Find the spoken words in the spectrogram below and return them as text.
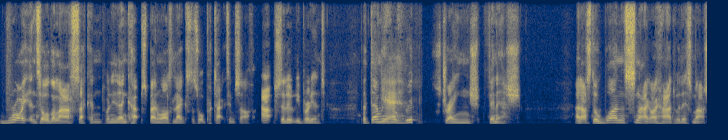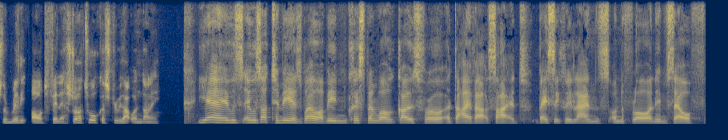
right until the last second when he then cups Benoit's legs to sort of protect himself. Absolutely brilliant. But then we yeah. have a really strange finish. And that's the one snag I had with this match, the really odd finish. Do you want to talk us through that one, Danny? Yeah, it was it was odd to me as well. I mean, Chris Benoit goes for a dive outside, basically lands on the floor on himself,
